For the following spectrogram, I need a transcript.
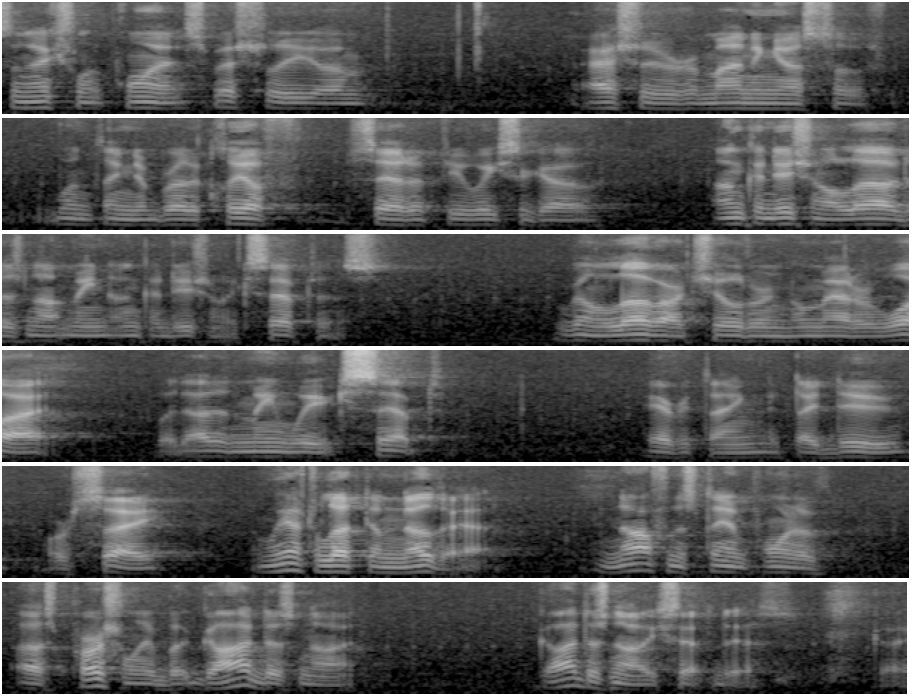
That's an excellent point, especially um, Ashley reminding us of one thing that Brother Cliff said a few weeks ago. Unconditional love does not mean unconditional acceptance. We're going to love our children no matter what, but that doesn't mean we accept everything that they do or say. And we have to let them know that. Not from the standpoint of us personally, but God does not. God does not accept this. Okay?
